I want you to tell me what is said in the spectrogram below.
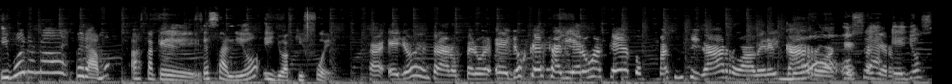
y bueno, nada, esperamos hasta que se salió y yo aquí fue. O sea, ellos entraron, pero ellos que salieron a qué, a tomarse un cigarro, a ver el carro, ¿a qué o sea, ellos,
